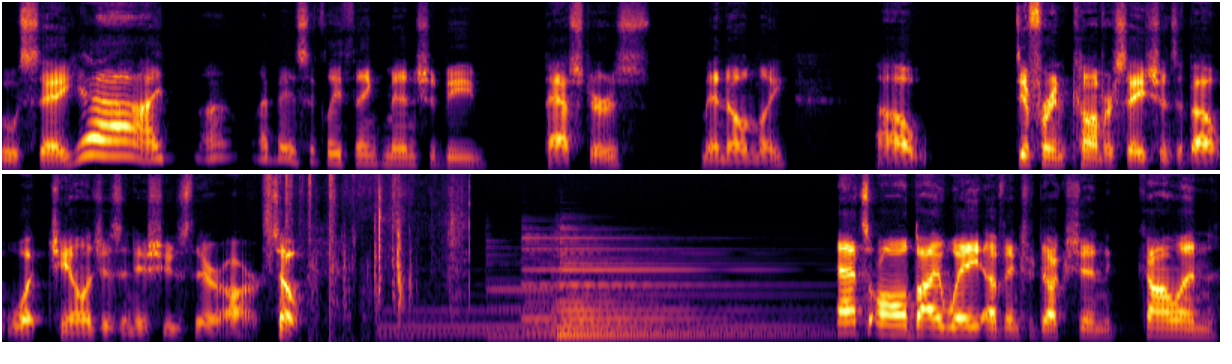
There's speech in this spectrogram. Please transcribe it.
who say, yeah, I, uh, I basically think men should be pastors, men only. Uh, different conversations about what challenges and issues there are. So, that's all by way of introduction. Colin,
